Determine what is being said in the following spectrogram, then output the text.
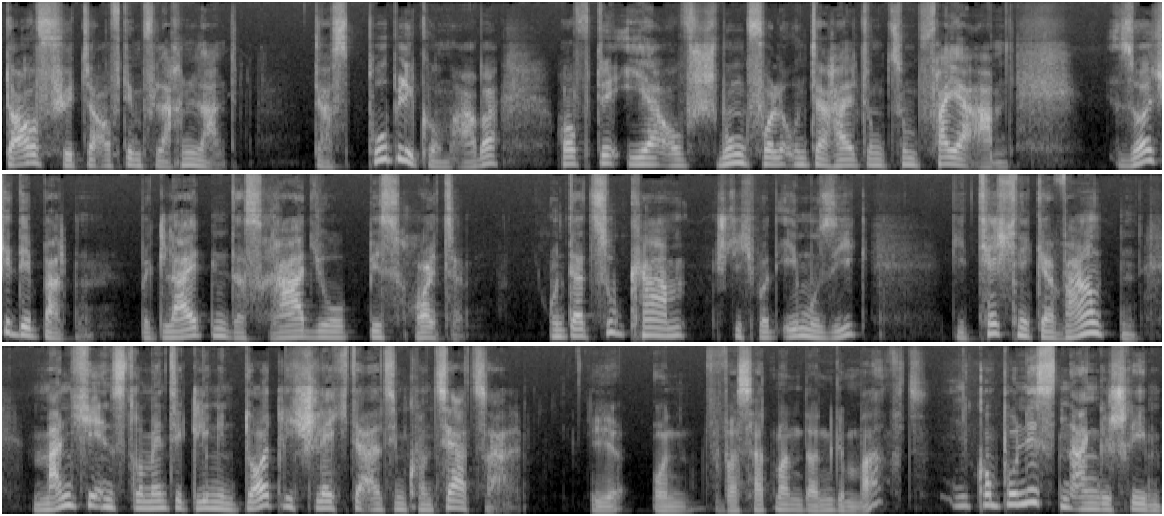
Dorfhütte auf dem flachen Land. Das Publikum aber hoffte eher auf schwungvolle Unterhaltung zum Feierabend. Solche Debatten begleiten das Radio bis heute. Und dazu kam, Stichwort E-Musik, die Techniker warnten, manche Instrumente klingen deutlich schlechter als im Konzertsaal. Ja, und was hat man dann gemacht? Komponisten angeschrieben.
